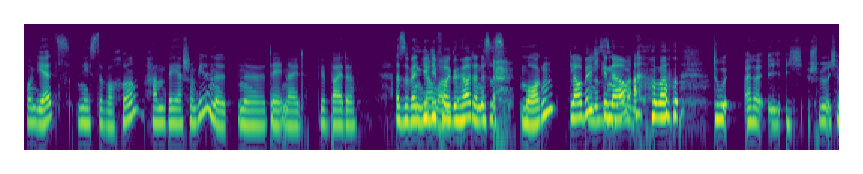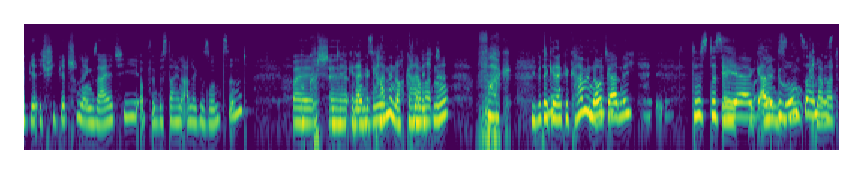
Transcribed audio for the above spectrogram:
Und jetzt, nächste Woche, haben wir ja schon wieder eine, eine Date Night, wir beide. Also wenn ihr Ja, die Mann. Folge hört, dann ist es morgen, glaube ich, genau. Aber Du, Alter, ich, ich schwöre, ich, ich schieb jetzt schon Anxiety, ob wir bis dahin alle gesund sind. Weil, oh Gott, stimmt, der äh, Gedanke Sohn kam mir noch gar nicht, ne? Fuck, der Gedanke kam mir noch gar nicht, dass, dass ihr Ey, ja mein alle Sohn gesund sein klammert,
